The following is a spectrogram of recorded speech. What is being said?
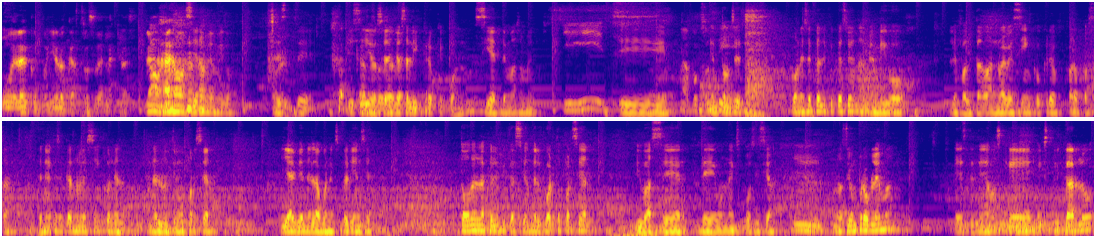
¿O era el compañero castroso de la clase? No, no, no, sí era mi amigo. Este, y sí, o sea, yo salí creo que con siete más o menos. Y... Entonces, con esa calificación a mi amigo le faltaba 9.5 creo para pasar. Tenía que sacar 9.5 en el, en el último parcial. Y ahí viene la buena experiencia. Toda la calificación del cuarto parcial iba a ser de una exposición. Mm, Nos dio un problema, este, teníamos que explicarlo,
